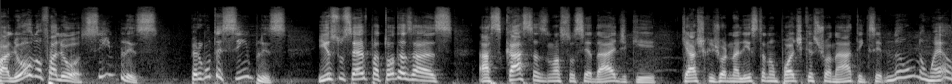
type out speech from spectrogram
Falhou ou não falhou? Simples. Pergunta é simples. Isso serve pra todas as, as caças da nossa sociedade que, que acham que jornalista não pode questionar, tem que ser. Não, não é.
